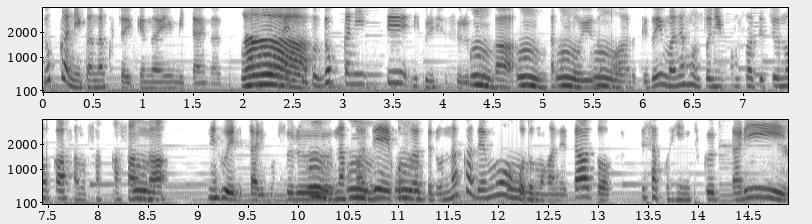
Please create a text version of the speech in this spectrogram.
どっかに行かなくちゃいけないみたいな、ね、ちょあっとどっかに行ってリフレッシュするうんとか、うん。なんかそういうのもあるけど、今ね本当に子育て中のお母さんの作家さんがね、増えてたりもする中で、子育ての中でうんも子供が寝た後で作品作ったり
